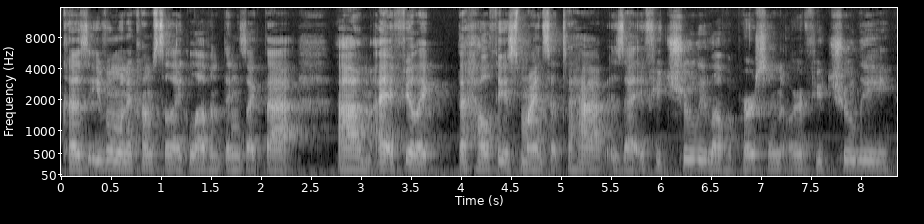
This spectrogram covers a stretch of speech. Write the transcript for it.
Because even when it comes to like love and things like that, um, I feel like the healthiest mindset to have is that if you truly love a person or if you truly,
